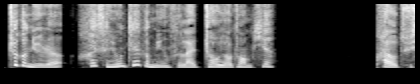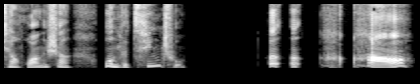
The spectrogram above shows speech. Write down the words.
这个女人还想用这个名字来招摇撞骗，她要去向皇上问个清楚。呃呃，好好。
